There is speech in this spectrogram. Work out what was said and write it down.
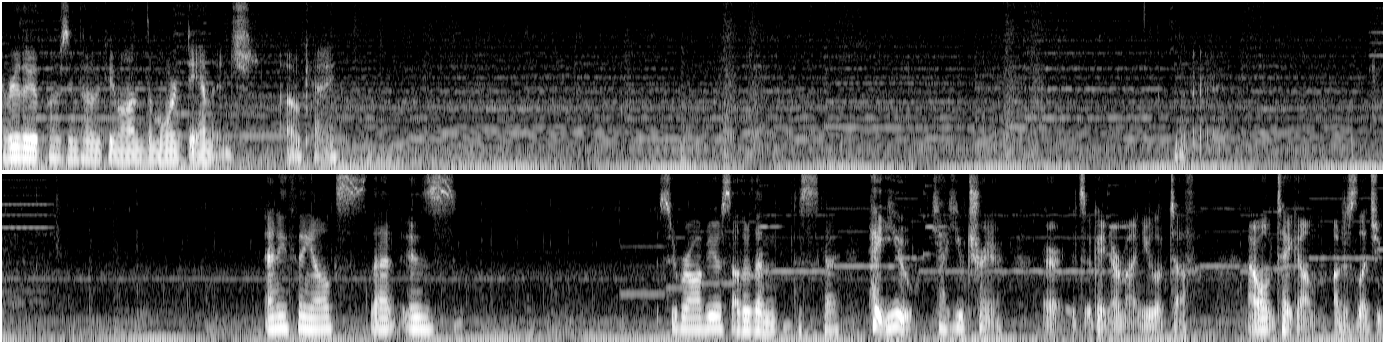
Heavier the opposing Pokemon, the more damage. Okay. anything else that is super obvious other than this guy? Hey, you! Yeah, you trainer. Er, it's okay, never mind. You look tough. I won't take um. I'll just let you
